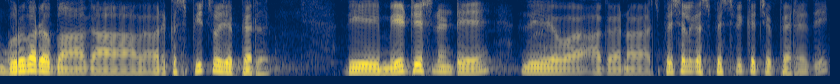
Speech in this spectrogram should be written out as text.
గురుగారు బాగా వారి యొక్క స్పీచ్లో చెప్పారు. ఇది మెడిటేషన్ అంటే ఇది స్పెషల్గా స్పెసిఫిక్గా చెప్పారు అది.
